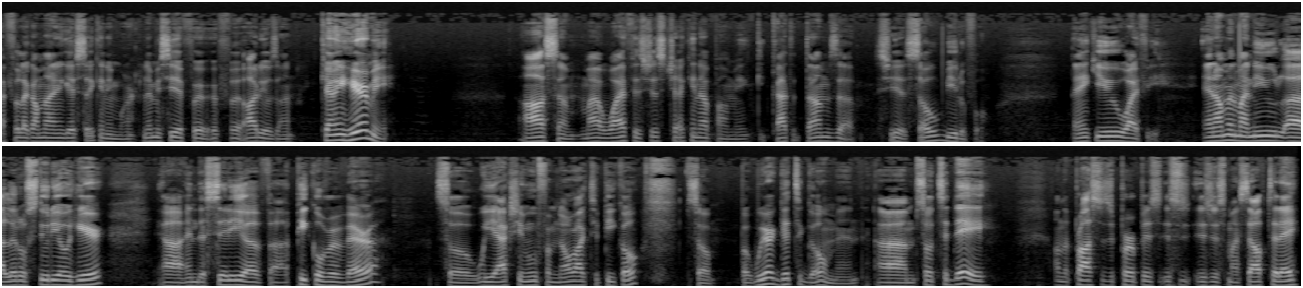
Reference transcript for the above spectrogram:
I feel like I'm not gonna get sick anymore. Let me see if if the audio's on. Can you hear me? Awesome. My wife is just checking up on me. Got the thumbs up. She is so beautiful. Thank you, wifey. And I'm in my new uh, little studio here uh, in the city of uh, Pico Rivera. So we actually moved from Norwalk to Pico. So, but we are good to go, man. Um, so today, on the process of purpose, is is just myself today.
